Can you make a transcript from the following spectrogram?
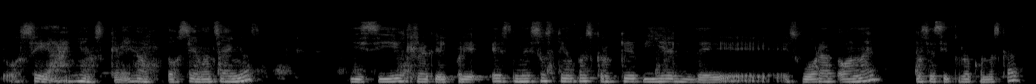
12 años, creo, 12, 11 años. Y sí, es, en esos tiempos creo que vi el de Sword Art Online. No sé si tú lo conozcas.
